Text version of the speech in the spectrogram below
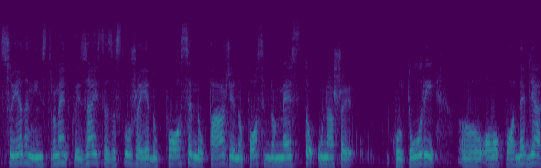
su jedan instrument koji zaista zaslužuje jednu posebnu pažnju, jedno posebno mesto u našoj kulturi ovog podneblja,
